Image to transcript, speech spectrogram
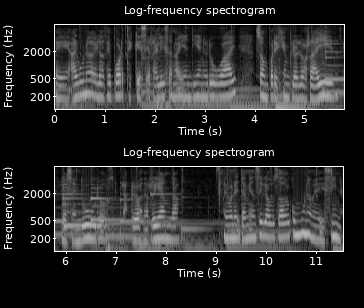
Eh, algunos de los deportes que se realizan hoy en día en Uruguay son, por ejemplo, los raíz, los enduros, las pruebas de rienda. Y bueno, también se lo ha usado como una medicina.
